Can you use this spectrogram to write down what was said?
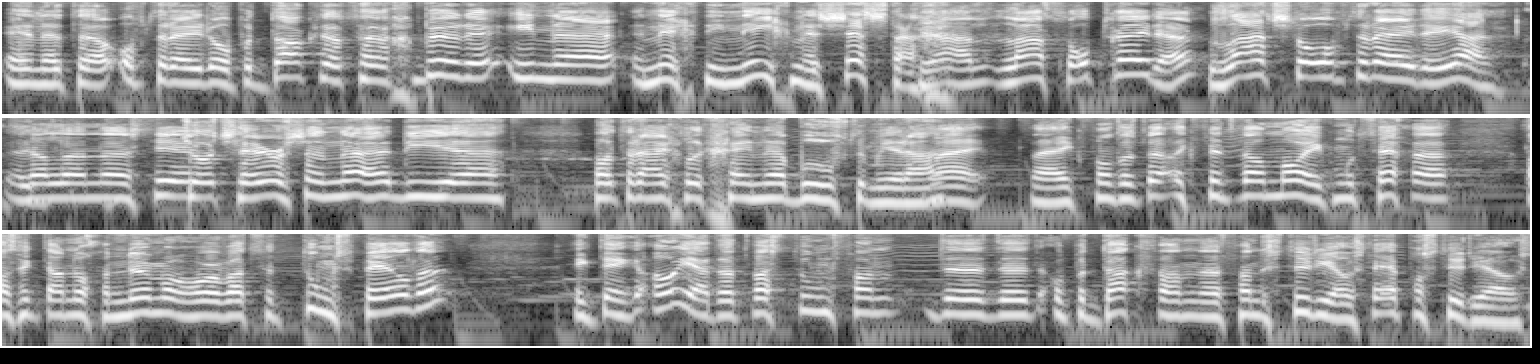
En het uh, optreden op het dak, dat uh, gebeurde in uh, 1969. Ja, laatste optreden, hè? Laatste optreden, ja. Wel een, zeer... George Harrison, die had er eigenlijk geen behoefte meer aan. Nee, nee ik, vond het wel, ik vind het wel mooi. Ik moet zeggen, als ik dan nog een nummer hoor wat ze toen speelden... Ik denk, oh ja, dat was toen van de, de, op het dak van, van de studio's, de Apple Studios.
